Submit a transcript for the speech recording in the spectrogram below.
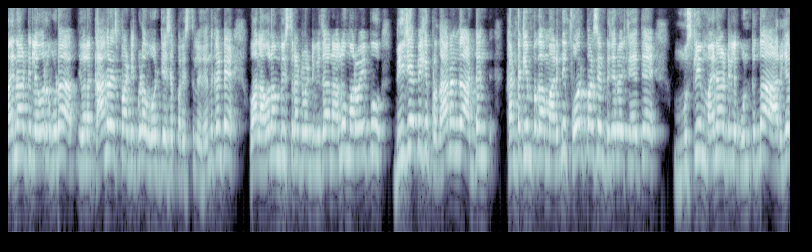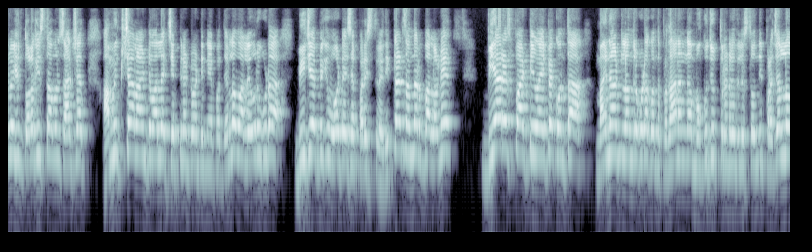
మైనార్టీలు ఎవరు కూడా ఇవాళ కాంగ్రెస్ పార్టీకి కూడా ఓటు చేసే పరిస్థితి లేదు. ఎందుకంటే వాళ్ళు అవలంబిస్తున్నటువంటి విధానాలు మరోవైపు బీజేపీకి ప్రధానంగా అడ్డం కంటగింపుగా మారింది. ఫోర్ పర్సెంట్ రిజర్వేషన్ అయితే ముస్లిం మైనార్టీలకు ఉంటుందో? ఆ రిజర్వేషన్ తొలగిస్తామని సాక్షాత్ అమిత్ షా లాంటి వాళ్ళే చెప్పినటువంటి నేపథ్యంలో వాళ్ళు ఎవరు కూడా బీజేపీకి ఓటేసే పరిస్థితి లేదు. ఇట్లాంటి సందర్భాల్లోనే బీఆర్ఎస్ పార్టీ వైపే కొంత మైనార్టీలందరూ కూడా కొంత ప్రధానంగా మొగ్గు చూపుతున్నట్టుగా తెలుస్తుంది. ప్రజల్లో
